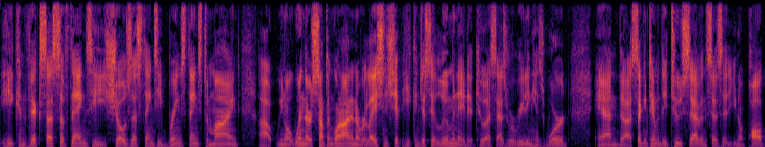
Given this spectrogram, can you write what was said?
He convicts us of things. He shows us things. He brings things to mind. Uh, you know, when there's something going on in a relationship, He can just illuminate it to us as we're reading His Word. And uh, 2 Timothy two seven says that you know Paul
